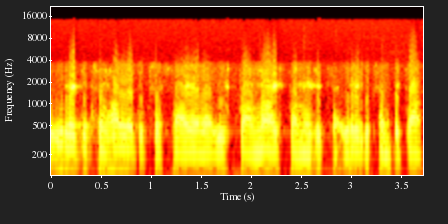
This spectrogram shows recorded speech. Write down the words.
yrityksen hallituksessa ei ole yhtään naista, niin sitten yrityksen pitää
